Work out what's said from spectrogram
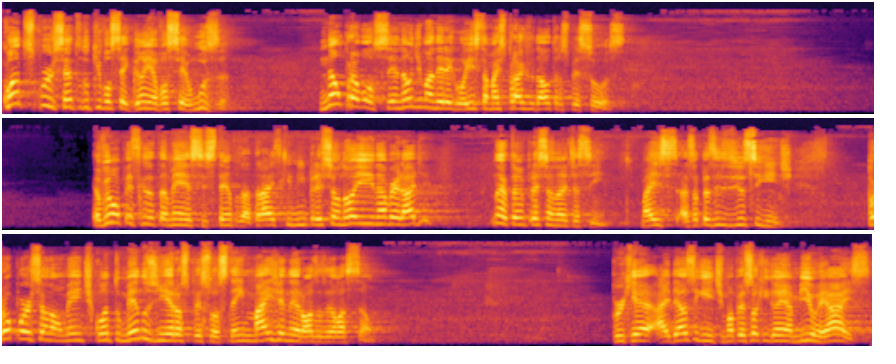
Quantos por cento do que você ganha você usa não para você, não de maneira egoísta, mas para ajudar outras pessoas. Eu vi uma pesquisa também esses tempos atrás que me impressionou e, na verdade, não é tão impressionante assim. Mas essa pesquisa dizia o seguinte: proporcionalmente, quanto menos dinheiro as pessoas têm, mais generosas elas são. Porque a ideia é o seguinte: uma pessoa que ganha mil reais,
